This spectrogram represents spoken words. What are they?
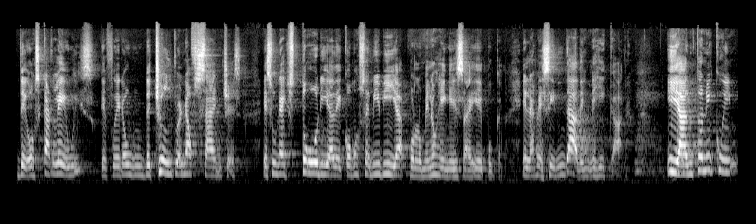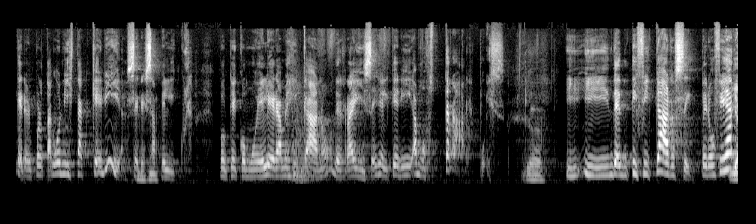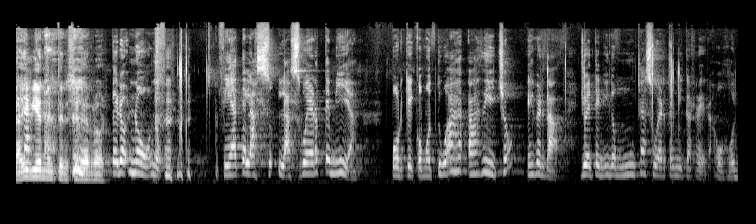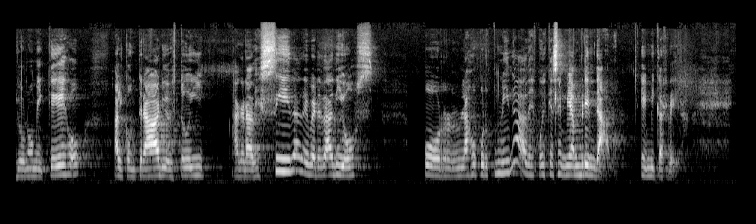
de Oscar Lewis, que fueron The Children of Sánchez. Es una historia de cómo se vivía, por lo menos en esa época, en las vecindades mexicanas. Y Anthony Quinn, que era el protagonista, quería hacer esa película, porque como él era mexicano de raíces, él quería mostrar, pues, y, identificarse. Pero fíjate. Y ahí viene el tercer error. Pero no, no. Fíjate la, la suerte mía, porque como tú has, has, dicho, es verdad, yo he tenido mucha suerte en mi carrera. Ojo, yo no me quejo, al contrario, estoy agradecida de verdad a Dios por las oportunidades pues, que se me han brindado en mi carrera.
